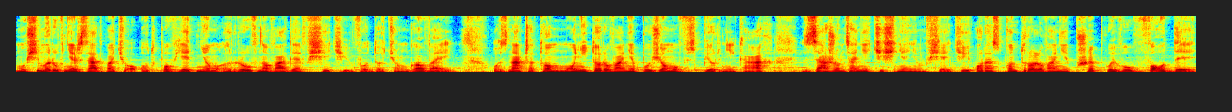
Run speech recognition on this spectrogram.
musimy również zadbać o odpowiednią równowagę w sieci wodociągowej. Oznacza to monitorowanie poziomów w zbiornikach, zarządzanie ciśnieniem w sieci oraz kontrolowanie przepływu wody,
